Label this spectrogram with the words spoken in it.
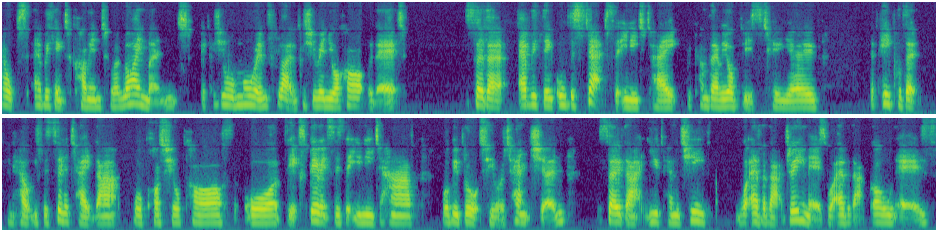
helps everything to come into alignment because you're more in flow because you're in your heart with it so that everything all the steps that you need to take become very obvious to you. The people that can help you facilitate that will cross your path or the experiences that you need to have will be brought to your attention so that you can achieve whatever that dream is whatever that goal is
